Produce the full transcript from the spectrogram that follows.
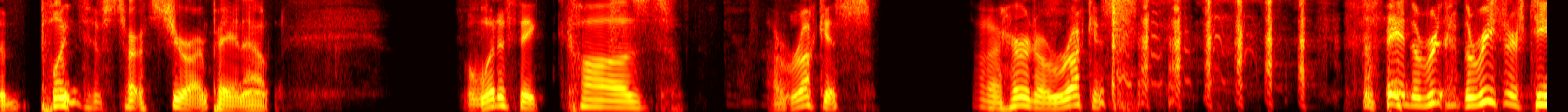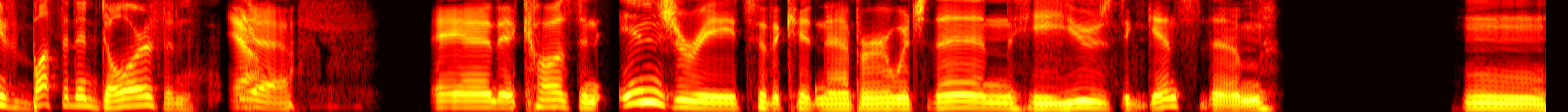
The plaintiffs are, sure aren't paying out. But what if they caused a ruckus? Thought I heard a ruckus. Hey, the re- the research team's busted in doors and Yeah. And it caused an injury to the kidnapper, which then he used against them. Hmm.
